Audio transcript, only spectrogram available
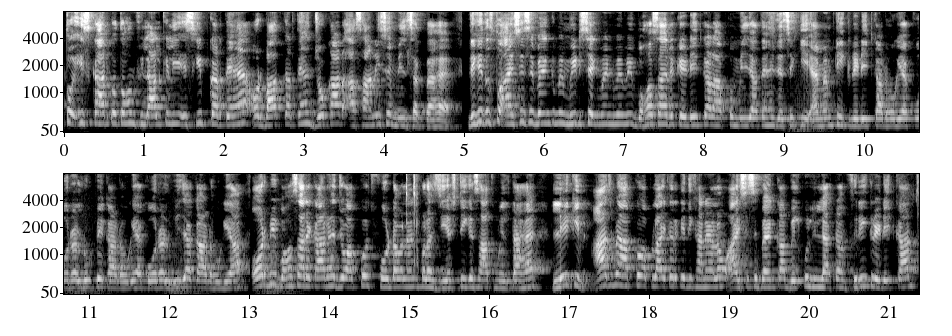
तो इस कार्ड को तो हम फ़िलहाल के लिए स्किप करते हैं और बात करते हैं जो कार्ड आसानी से मिल सकता है। देखिए दोस्तों आईसीसी बैंक में मिड सेगमेंट में भी बहुत सारे क्रेडिट कार्ड आपको मिल जाते हैं, जैसे कि एमएमटी क्रेडिट कार्ड हो गया कोरल रूपे कार्ड हो गया कोरल वीज़ा कार्ड हो गया, और भी बहुत सारे कार्ड है जो आपको four double nine plus GST के साथ मिलता है। लेकिन आज मैं आपको अप्लाई करके दिखाने वाला हूँ आईसीसी बैंक का बिल्कुल ही life time free credit card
